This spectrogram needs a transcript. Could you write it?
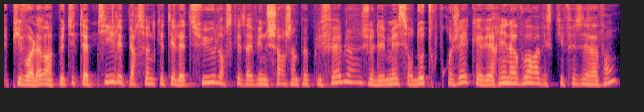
et, puis voilà, ben, petit à petit, les personnes qui étaient là-dessus, lorsqu'elles avaient une charge un peu plus faible, je les mets sur d'autres projets qui n'avaient rien à voir avec ce qu'ils faisaient avant.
